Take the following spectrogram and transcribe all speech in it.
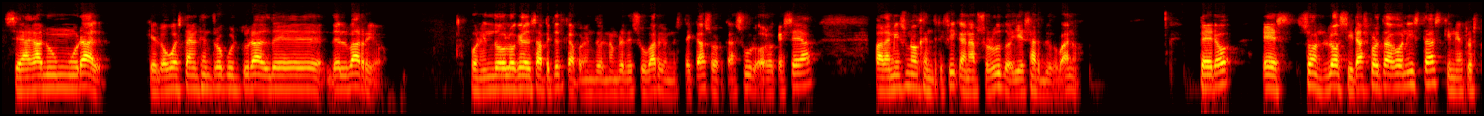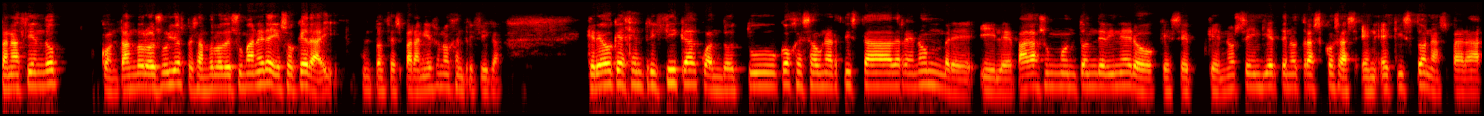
se hagan un mural que luego está en el centro cultural del barrio poniendo lo que les apetezca, poniendo el nombre de su barrio, en este caso Orcasur o lo que sea, para mí eso no gentrifica en absoluto y es arte urbano. Pero es, son los irás protagonistas quienes lo están haciendo, contando lo suyo, expresándolo de su manera y eso queda ahí. Entonces, para mí eso no gentrifica creo que gentrifica cuando tú coges a un artista de renombre y le pagas un montón de dinero que, se, que no se invierte en otras cosas en X zonas para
